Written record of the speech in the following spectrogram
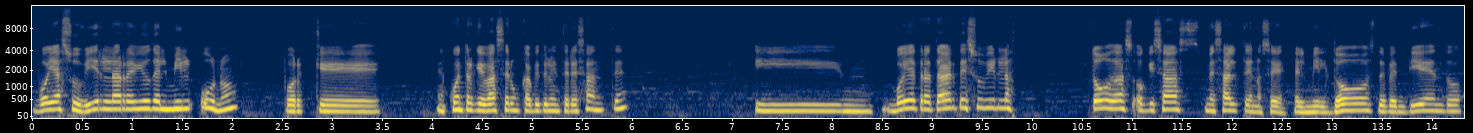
voy a subir la review del 1001 porque encuentro que va a ser un capítulo interesante. Y voy a tratar de subirlas todas o quizás me salte, no sé, el 1002 dependiendo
